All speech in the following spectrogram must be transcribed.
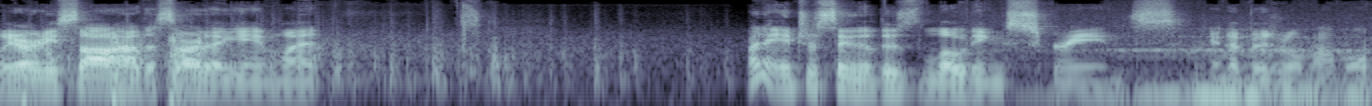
We already saw how the start of the game went. Kind of interesting that there's loading screens in a visual novel.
